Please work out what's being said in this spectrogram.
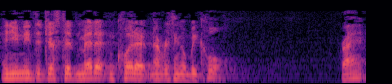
and you need to just admit it and quit it and everything will be cool. Right?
